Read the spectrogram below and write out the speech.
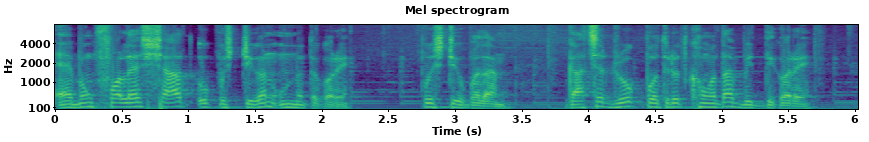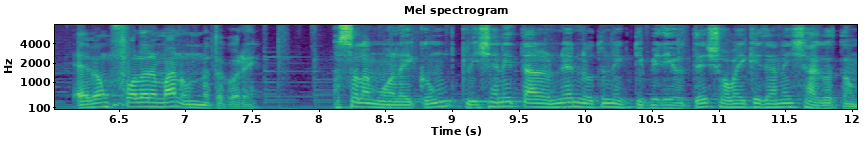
এবং ফলের স্বাদ ও পুষ্টিগুণ উন্নত করে পুষ্টি উপাদান গাছের রোগ প্রতিরোধ ক্ষমতা বৃদ্ধি করে এবং ফলের মান উন্নত করে। আসসালামু আলাইকুম কৃষানি তারুণ্যের নতুন একটি ভিডিওতে সবাইকে জানাই স্বাগতম।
